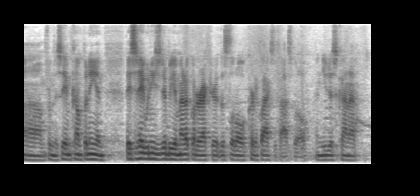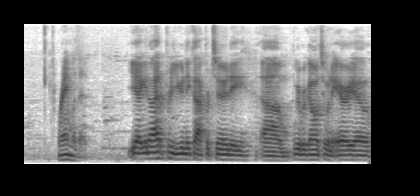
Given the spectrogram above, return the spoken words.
um, from the same company, and they said, "Hey, we need you to be a medical director at this little critical access hospital," and you just kind of ran with it. Yeah, you know, I had a pretty unique opportunity. Um, we were going to an area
